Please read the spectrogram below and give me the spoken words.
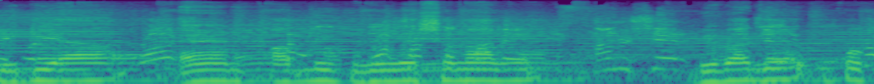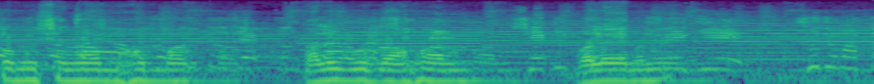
media and public relational বিভাগের উপকমিশনার মোহাম্মদ তালিবুর রহমান বলেন শুধুমাত্র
